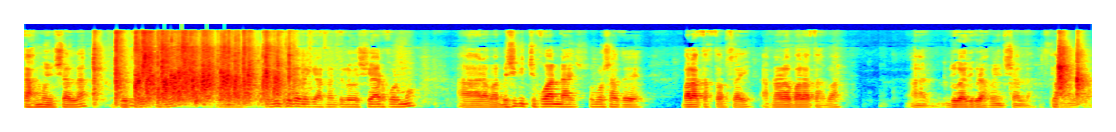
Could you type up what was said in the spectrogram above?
তাহমু ইনশাল্লাহ অভিজ্ঞতা আপনাদের লগে শেয়ার করব আর আমার বেশি কিছু হওয়ার নাই, সবার সাথে বালা থাকতাম চাই, আপনারাও বালা থাকবা। আর যোগাযোগ রাখবেন ইনশাল্লাহ আসসালামু আলাইকুম।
